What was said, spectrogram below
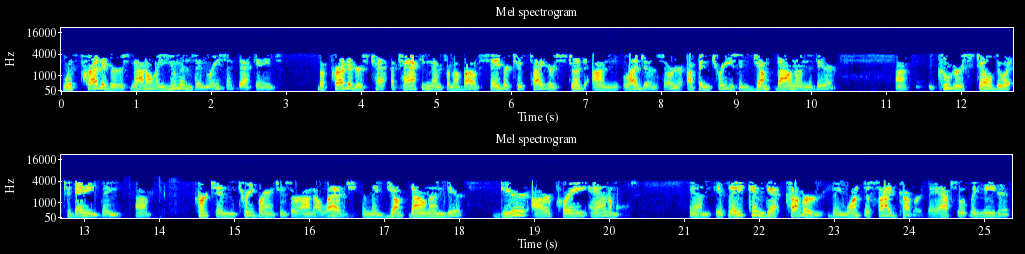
with predators, not only humans in recent decades, but predators ta- attacking them from above. Saber-toothed tigers stood on ledges or up in trees and jumped down on the deer. Uh, cougars still do it today. They um, perch in tree branches or on a ledge and they jump down on deer. Deer are prey animals. And if they can get cover, they want the side cover. They absolutely need it.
